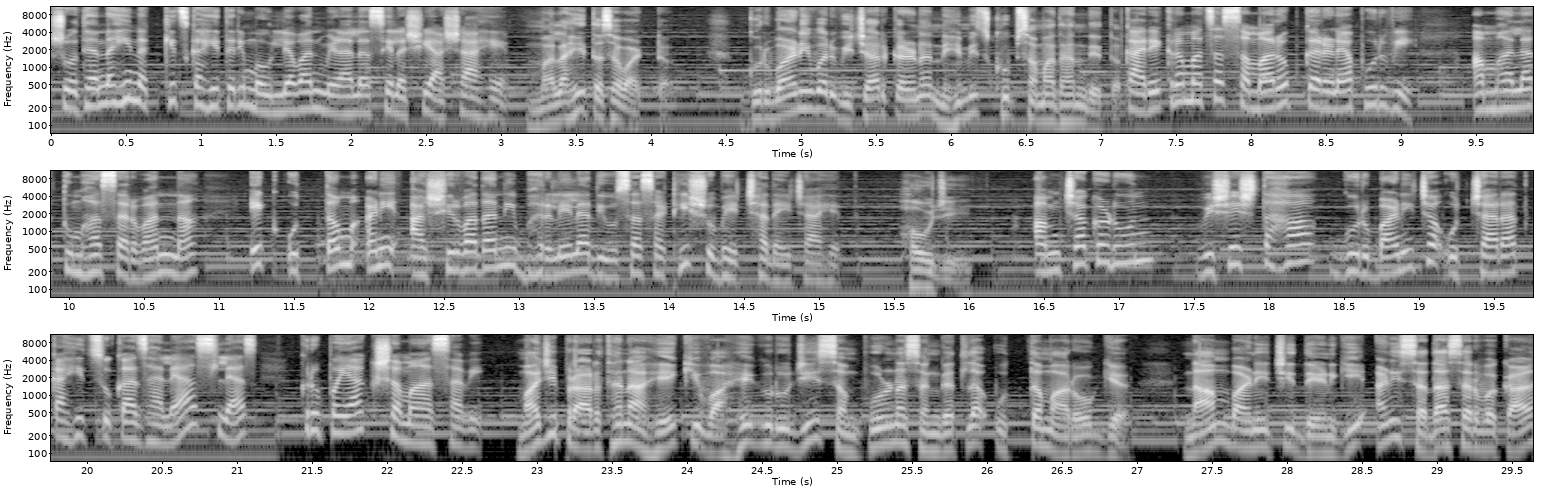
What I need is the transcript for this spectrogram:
श्रोत्यांनाही नक्कीच काहीतरी मौल्यवान मिळालं असेल अशी आशा आहे. मलाही तसं वाटतं. गुरबाणीवर विचार करणं नेहमीच खूप समाधान देतं. कार्यक्रमाचा समारोप करण्यापूर्वी आम्हाला तुम्हा सर्वांना एक उत्तम आणि आशीर्वादांनी भरलेल्या दिवसासाठी शुभेच्छा द्यायच्या आहेत. हौजी आमच्याकडून विशेषतः गुरबाणीच्या उच्चारात काही चुका झाल्या असल्यास कृपया क्षमा असावी. माझी प्रार्थना आहे की वाहेगुरुजी संपूर्ण संगतला उत्तम आरोग्य नामबाणीची देणगी आणि सदा सर्व काळ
